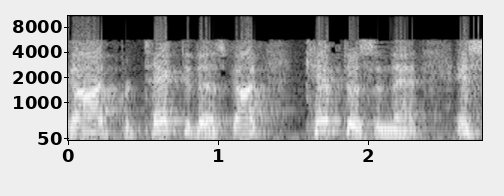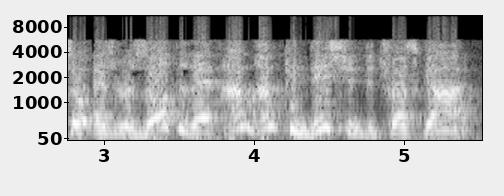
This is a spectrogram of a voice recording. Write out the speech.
God protected us. God kept us in that. And so as a result of that, I'm, I'm conditioned to trust God.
